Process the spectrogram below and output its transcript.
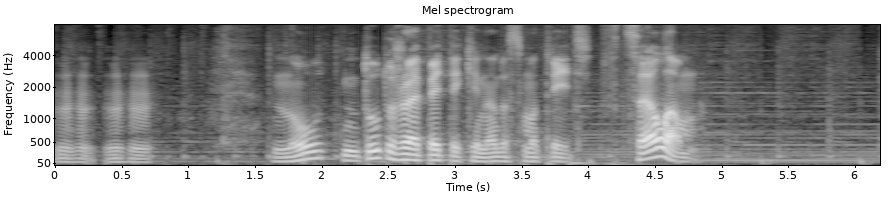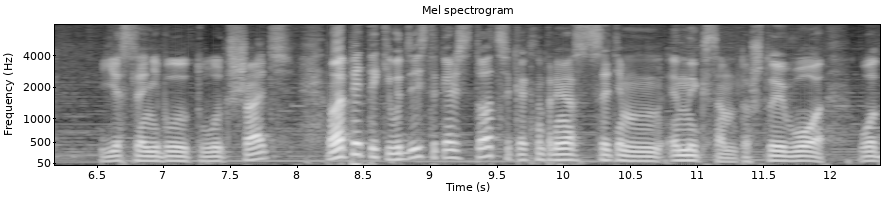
угу, угу. Ну, тут уже опять-таки надо смотреть. В целом, если они будут улучшать. Но опять-таки, вот здесь такая же ситуация, как, например, с этим NX, то, что его, вот,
